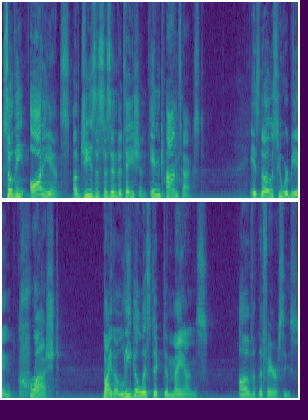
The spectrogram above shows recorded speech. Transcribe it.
So, the audience of Jesus' invitation, in context, is those who were being crushed by the legalistic demands of the Pharisees.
